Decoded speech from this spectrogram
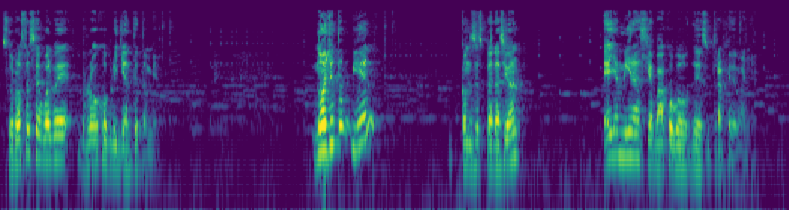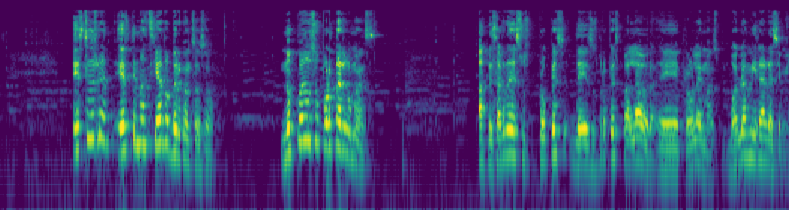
Su rostro se vuelve rojo brillante también. No, yo también. Con desesperación, ella mira hacia abajo de su traje de baño. Esto es, demasiado vergonzoso. No puedo soportarlo más. A pesar de sus propias, de sus propias palabras, eh, problemas, vuelve a mirar hacia mí.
